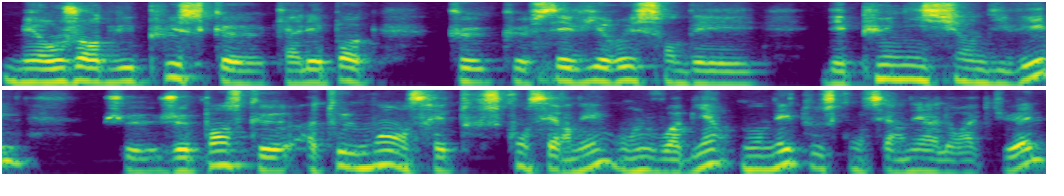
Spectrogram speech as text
mais aujourd'hui plus qu'à l'époque, que, ces virus sont des, punitions divines, je, pense qu'à tout le moins, on serait tous concernés, on le voit bien, on est tous concernés à l'heure actuelle,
